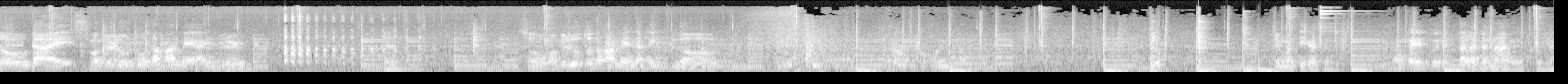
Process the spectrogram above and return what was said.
So guys, magluluto na kami. Ay. Ayan. So magluluto na kami ng itlog. Saan? Kukunin ba? Ito yung mantika sa likod. Ang favorite talaga namin, kuya.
